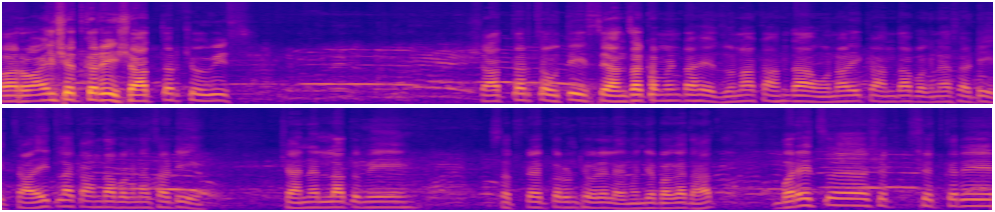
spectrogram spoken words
रॉयल शेतकरी शहात्तर चोवीस शहात्तर चौतीस यांचा कमेंट आहे. जुना कांदा उन्हाळी कांदा बघण्यासाठी चाळीतला कांदा बघण्यासाठी चॅनलला तुम्ही सबस्क्राईब करून ठेवलेला आहे. म्हणजे बघत आहात. बरेच शेत शेतकरी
